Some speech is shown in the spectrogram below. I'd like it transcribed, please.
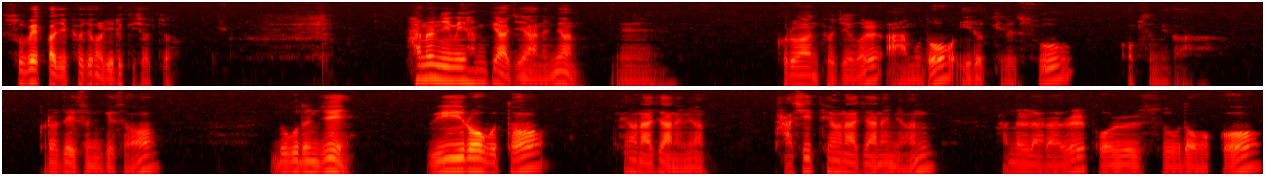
수백 가지 표징을 일으키셨죠. 하느님이 함께하지 않으면 예, 그러한 표징을 아무도 일으킬 수 없습니다. 그러자 예수님께서 누구든지 위로부터 태어나지 않으면 다시 태어나지 않으면 하늘나라를 볼 수도 없고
